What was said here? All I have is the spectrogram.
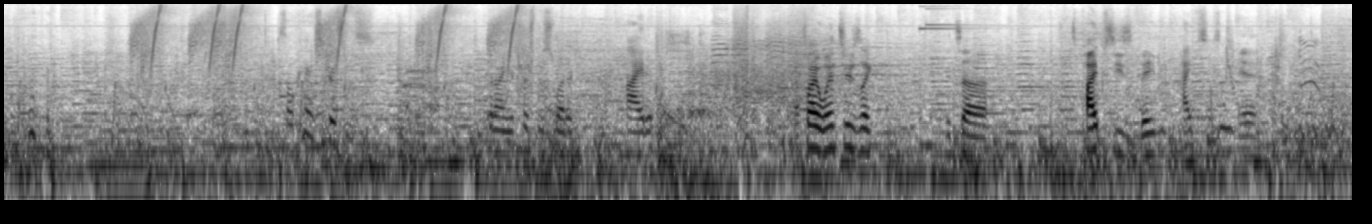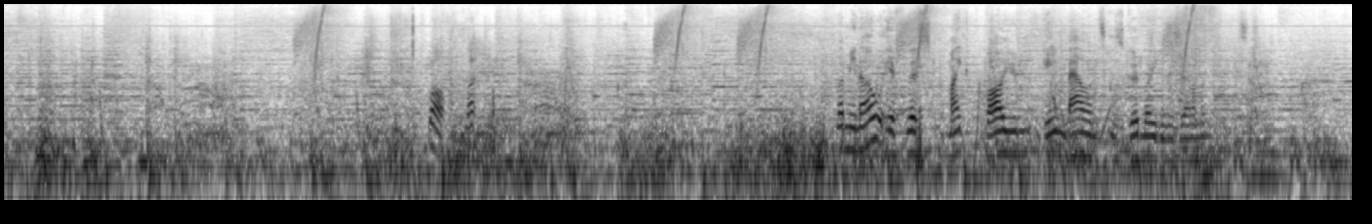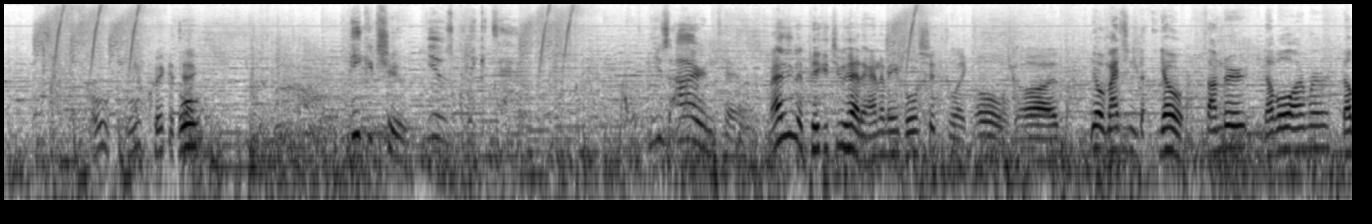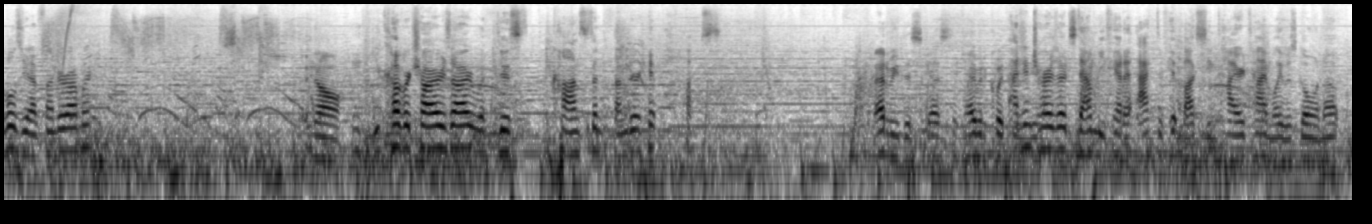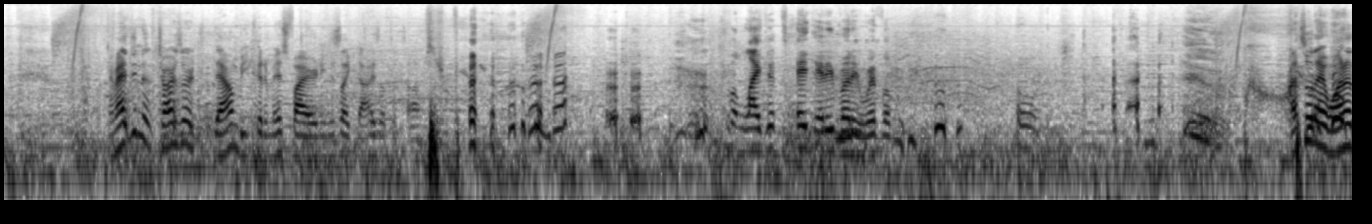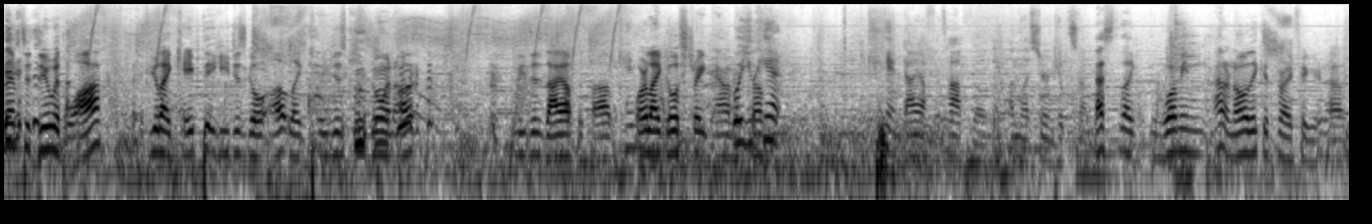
It's okay, it's Christmas. Put on your Christmas sweater, hide it. That's why winter's like, it's uh, it's pipe season, baby. Pipe season? Yeah. Well, let, let me know if this mic volume game balance is good, ladies and gentlemen. Ooh, ooh, quick attack. Ooh. Pikachu, use quick attack. Iron Tail. Imagine if Pikachu had anime bullshit to like, oh god. Yo, imagine, yo, Thunder, double armor, doubles, you have Thunder armor. No. You cover Charizard with just constant Thunder hitbox. That'd be disgusting. I would quit. Imagine. Charizard's down B if he had an active hitbox the entire time while he was going up. Imagine if Charizard's down B could have misfired and he just like dies off the top. but like it take anybody with them. That's what I wanted them to do with Walk. If you like caped it, he just go up, like he just keep going up. And he just die off the top, Can- or like go straight down. Well, you something. can't, you can't die off the top though, unless you're in hit stun. That's like, well, I mean, I don't know. They could probably figure it out.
